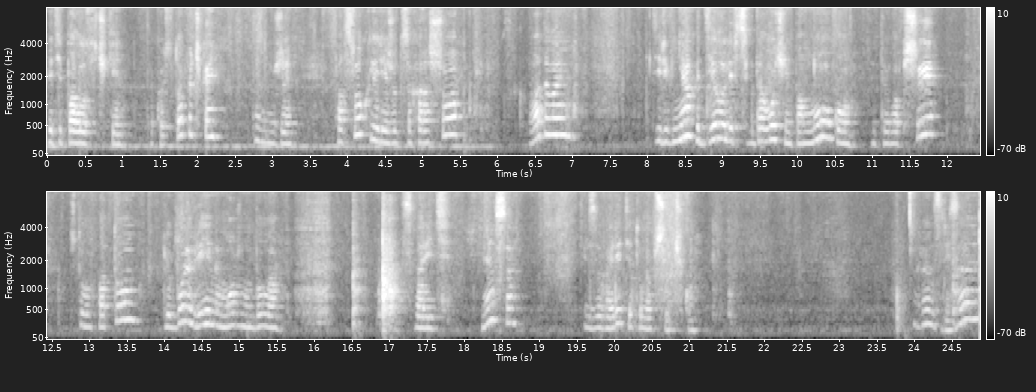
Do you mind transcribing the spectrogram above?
эти полосочки такой стопочкой. Они уже подсохли, режутся хорошо. Складываем. В деревнях делали всегда очень по многу этой лапши, чтобы потом в любое время можно было сварить мясо и заварить эту лапшичку. Разрезаю.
